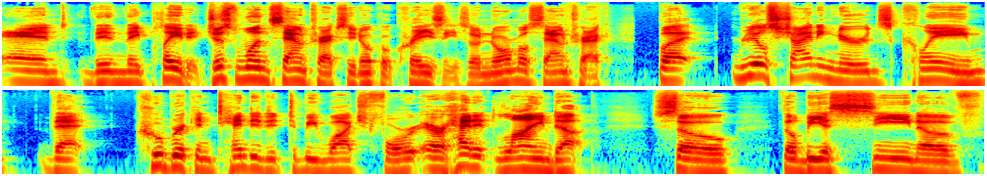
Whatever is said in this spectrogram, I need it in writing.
and then they played it. Just one soundtrack, so you don't go crazy. So normal soundtrack. But real Shining nerds claim that Kubrick intended it to be watched for or had it lined up. So there'll be a scene of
